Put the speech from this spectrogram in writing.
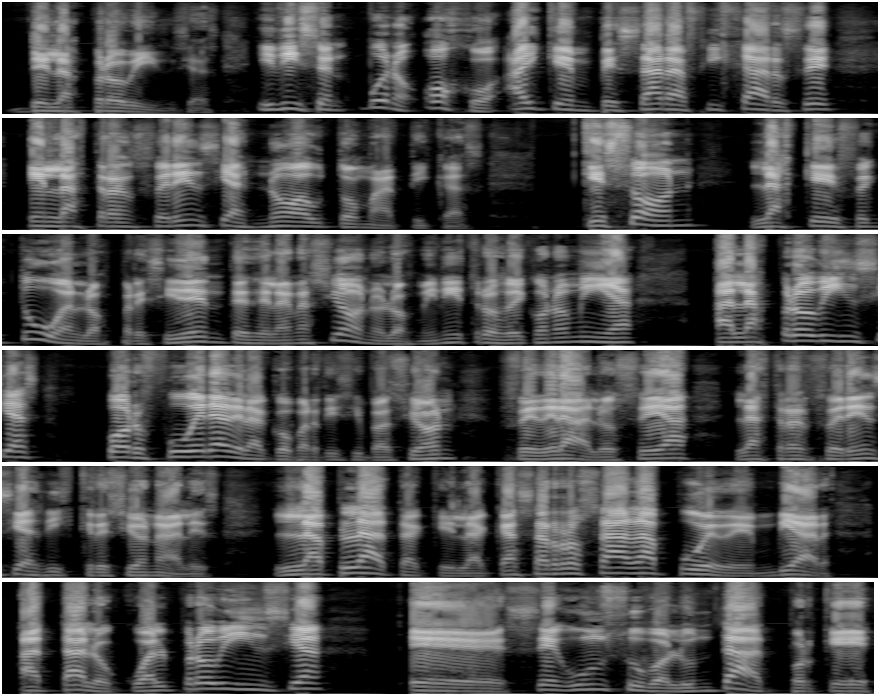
de las provincias. Y dicen, bueno, ojo, hay que empezar a fijarse en las transferencias no automáticas, que son las que efectúan los presidentes de la nación o los ministros de economía a las provincias por fuera de la coparticipación federal, o sea, las transferencias discrecionales. La plata que la Casa Rosada puede enviar a tal o cual provincia eh, según su voluntad, porque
